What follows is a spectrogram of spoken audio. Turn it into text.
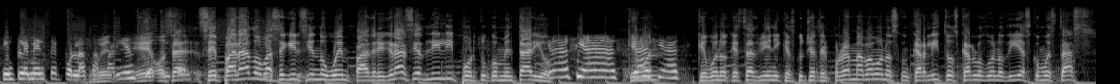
simplemente por las Bueno, apariencias. eh, o sea, Entonces, separado va a seguir siendo buen padre. Gracias, Lili, por tu comentario. gracias, Qué, buen- gracias. qué bueno que estás bien y que escuchas el programa. Vámonos con Carlitos. Carlos, buenos días, ¿cómo estás?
